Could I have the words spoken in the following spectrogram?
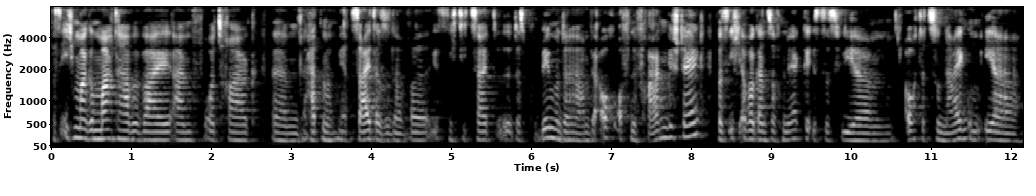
Was ich mal gemacht habe bei einem Vortrag, ähm, da hat man mehr Zeit, also da war jetzt nicht die Zeit äh, das Problem und da haben wir auch offene Fragen gestellt. Was ich aber ganz oft merke, ist, dass wir ähm, auch dazu neigen, um eher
